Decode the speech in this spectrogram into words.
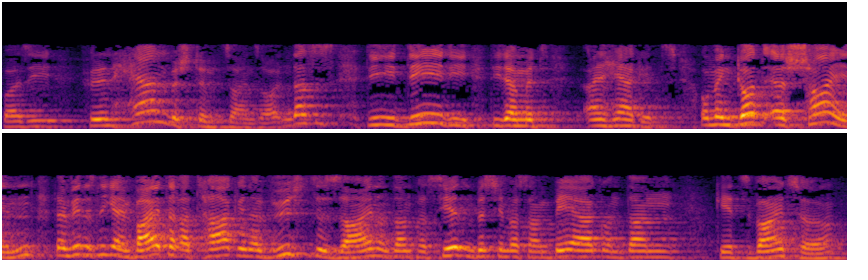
weil sie für den Herrn bestimmt sein sollten. Das ist die Idee, die, die damit einhergeht. Und wenn Gott erscheint, dann wird es nicht ein weiterer Tag in der Wüste sein und dann passiert ein bisschen was am Berg und dann geht es weiter.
